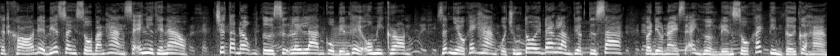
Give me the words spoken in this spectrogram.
thật khó để biết doanh số bán hàng sẽ như thế nào. Trước tác động từ sự lây lan của biến thể Omicron, rất nhiều khách hàng của chúng tôi đang làm việc từ xa và điều này sẽ ảnh hưởng đến số khách tìm tới cửa hàng.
